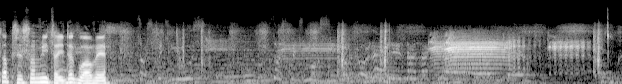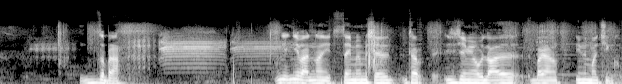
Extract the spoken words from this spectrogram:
to przyszło mi coś do głowy. Dobra. Nie, nie ma, no nic. Zajmiemy się ziemią dla baranów w innym odcinku.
